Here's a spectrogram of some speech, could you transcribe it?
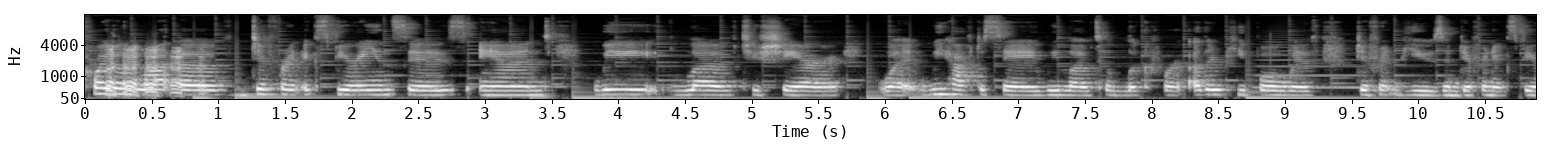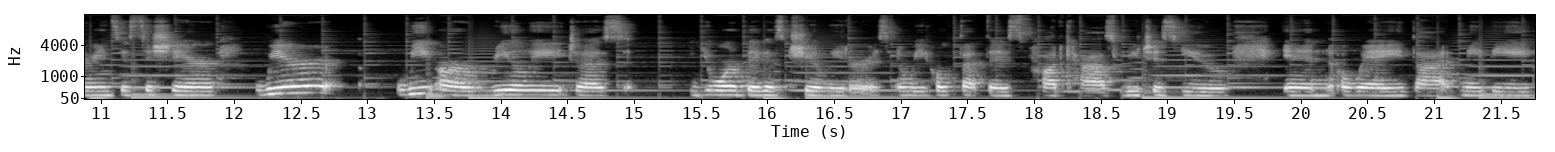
quite a lot of different experiences, and we love to share what we have to say. We love to look for other people with different views and different experiences to share. We're we are really just your biggest cheerleaders. And we hope that this podcast reaches you in a way that maybe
